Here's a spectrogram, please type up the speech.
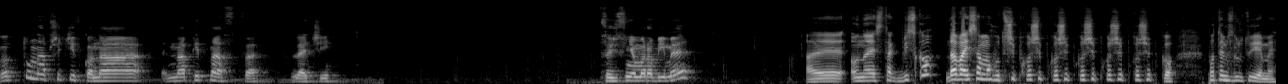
No tu naprzeciwko, na, na 15 leci. Coś z nią robimy? Ale ona jest tak blisko? Dawaj samochód, szybko, szybko, szybko, szybko, szybko, szybko. Potem zlutujemy.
